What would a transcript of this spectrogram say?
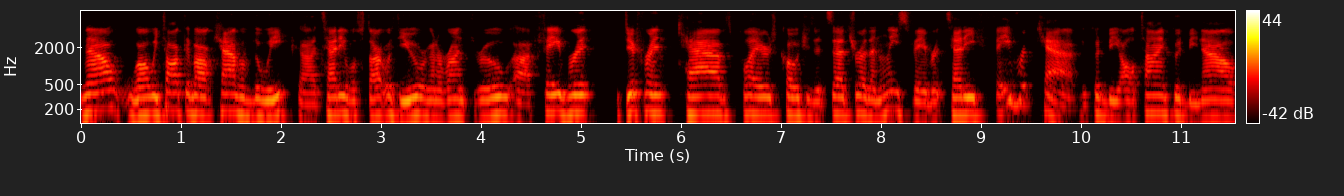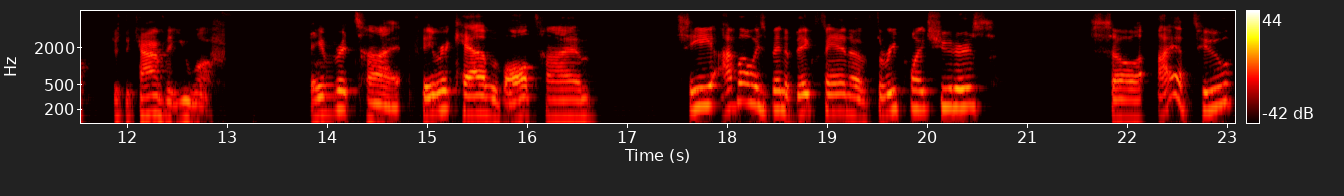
now, while we talked about Cav of the week, uh, Teddy, we'll start with you. We're going to run through uh, favorite different Cavs players, coaches, etc. Then least favorite. Teddy, favorite Cav. It could be all time, could be now. Just the Cav that you love. Favorite time, favorite cab of all time. See, I've always been a big fan of three point shooters. So I have two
